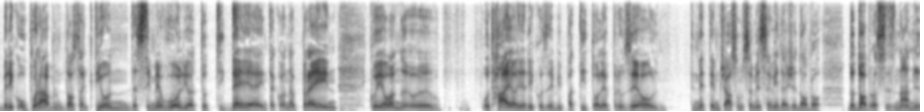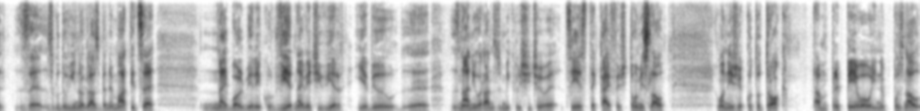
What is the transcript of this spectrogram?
Bi rekel, uporaben, dosta aktiven, da si imel voljo, tudi ideje, in tako naprej. In ko je on uh, odhajal, je rekel, zdaj bi pa ti tole prevzel. Med tem časom sem se seveda že dobro, do dobro seznanil z zgodovino glasbene matice. Najbolj bi rekel, vir, največji vir je bil eh, znani uran z Miklišičeve ceste, Kajfeš Tomislav. On je že kot otrok tam prepeval in je poznal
